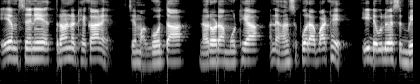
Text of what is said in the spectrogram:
એએમસીને ત્રણ ઠેકાણે, જેમાં ગોતા, નરોડા મુઠિયા અને હંસપુરા પાઠે ઈડબ્લ્યુએસ બે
